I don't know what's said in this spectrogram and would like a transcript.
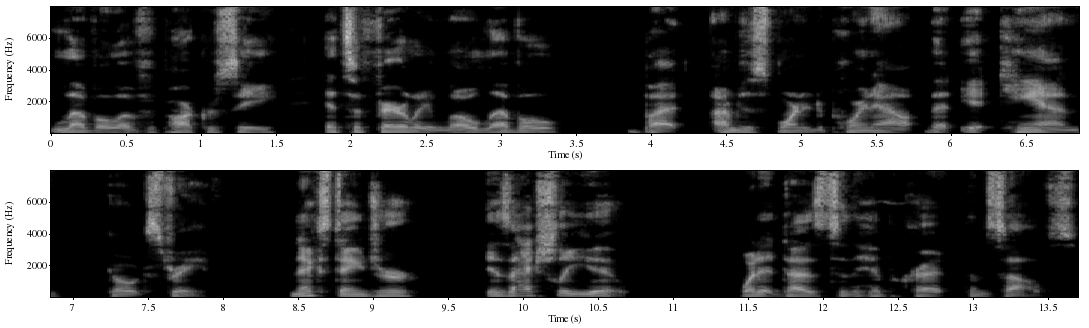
level of hypocrisy, it's a fairly low level, but I'm just wanting to point out that it can go extreme. Next danger is actually you what it does to the hypocrite themselves.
